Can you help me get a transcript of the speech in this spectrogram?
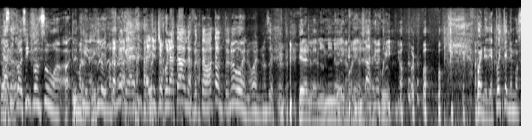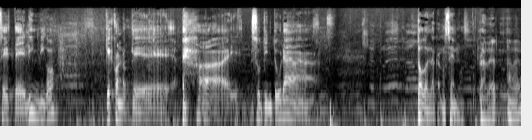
Claro. Sin, sin consumo. Ah, Imagina, quiero imaginar que la, la chocolatada le afectaba tanto, ¿no? Bueno, bueno, no sé. Era el danonino ¿Qué de la mañana. a Nesquik? No, por favor. Bueno, y después tenemos este, el índigo, que es con lo que ay, su tintura todos la conocemos. A ver. A ver.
